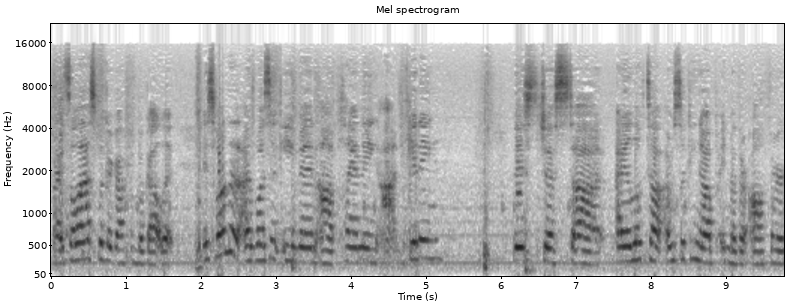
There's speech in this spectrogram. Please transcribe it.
Alright, so the last book I got from Book Outlet it's one that I wasn't even uh, planning on getting. This just, uh, I looked up, I was looking up another author,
